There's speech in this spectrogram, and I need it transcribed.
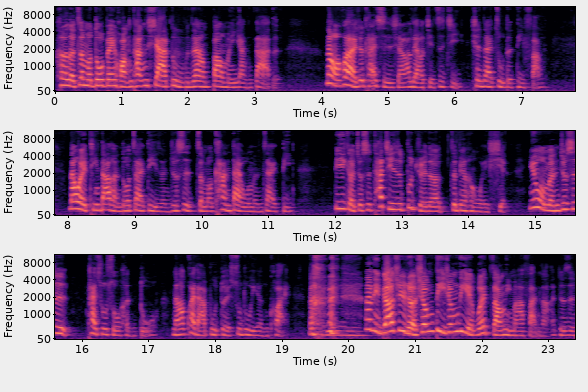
喝了这么多杯黄汤下肚，这样把我们养大的。那我后来就开始想要了解自己现在住的地方。那我也听到很多在地人就是怎么看待我们在地。第一个就是他其实不觉得这边很危险，因为我们就是派出所很多，然后快打部队速度也很快。那你不要去惹兄弟，兄弟也不会找你麻烦呐。就是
